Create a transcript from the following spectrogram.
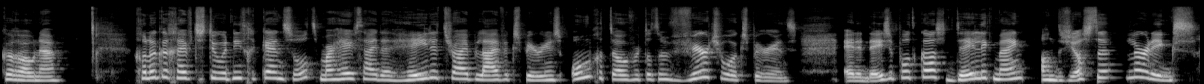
corona. Gelukkig heeft Stu het niet gecanceld, maar heeft hij de hele Tribe Live Experience omgetoverd tot een virtual experience. En in deze podcast deel ik mijn enthousiaste learnings.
